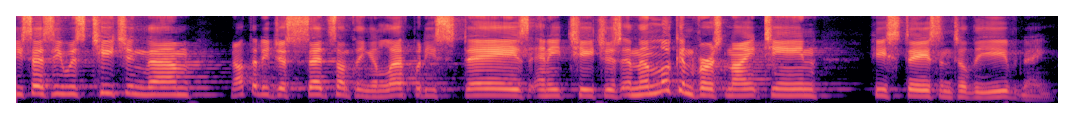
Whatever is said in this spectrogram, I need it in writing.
He says he was teaching them, not that he just said something and left, but he stays and he teaches. And then look in verse 19. he stays until the evening.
